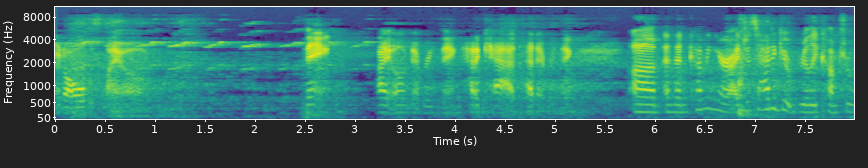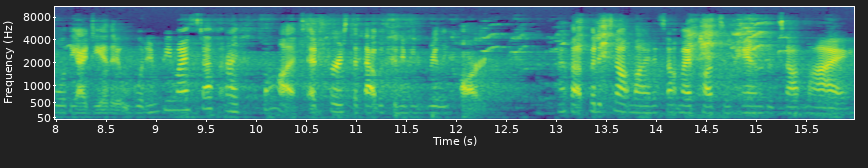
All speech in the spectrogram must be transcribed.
it all was my own thing. I owned everything, had a cat, had everything. Um, and then coming here, I just had to get really comfortable with the idea that it wouldn't be my stuff. And I thought at first that that was going to be really hard. I thought, but it's not mine. It's not my pots and pans. It's not my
